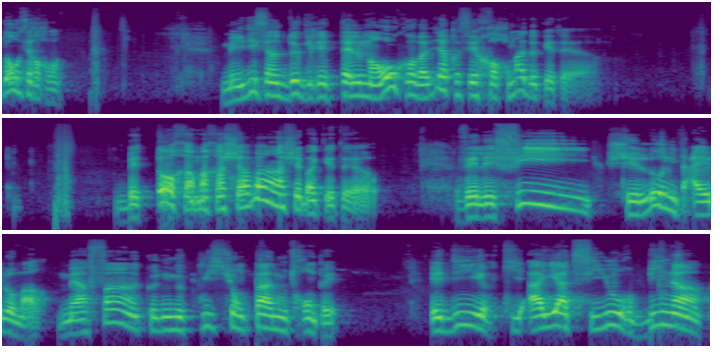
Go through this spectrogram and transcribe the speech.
Donc c'est Chorma. Mais il dit c'est un degré tellement haut qu'on va dire que c'est Chorma de Keter. Betocha Mahashava Sheba Keter filles chez mais afin que nous ne puissions pas nous tromper et dire ayat siur bina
